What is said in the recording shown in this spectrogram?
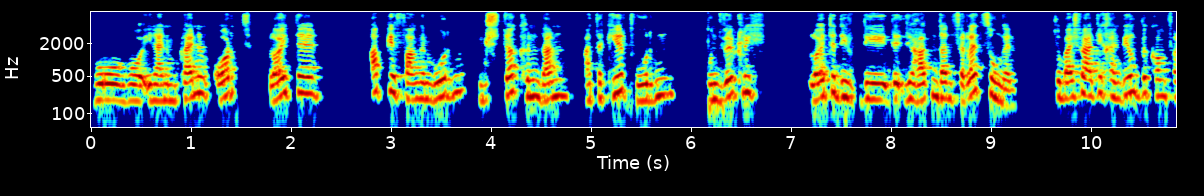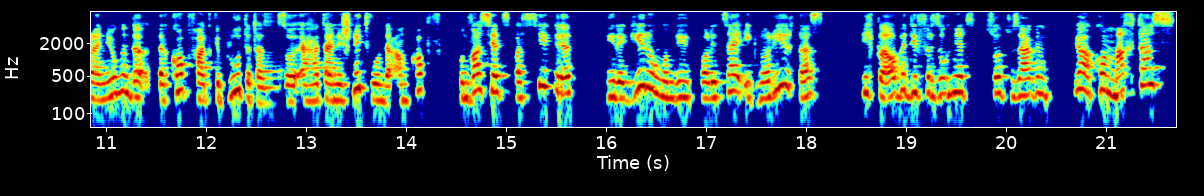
wo, wo in einem kleinen Ort Leute abgefangen wurden, mit Stöcken dann attackiert wurden und wirklich Leute, die, die, die hatten dann Verletzungen. Zum Beispiel hatte ich ein Bild bekommen von einem Jungen, der, der Kopf hat geblutet, also er hat eine Schnittwunde am Kopf. Und was jetzt passiert, die Regierung und die Polizei ignoriert das. Ich glaube, die versuchen jetzt sozusagen, ja, komm, mach das.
